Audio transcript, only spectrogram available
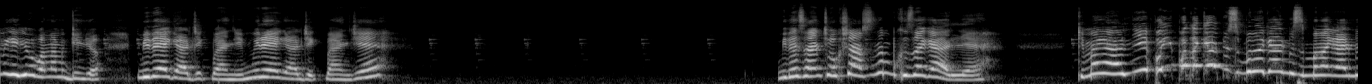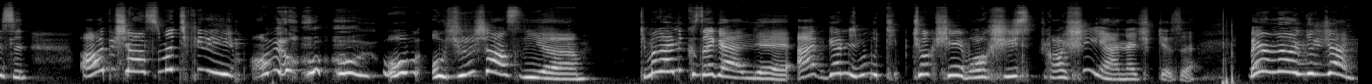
mı geliyor bana mı geliyor? Mira'ya gelecek bence. Mira'ya gelecek bence. Mira sen çok şanslısın bu kıza geldi. Kime geldi? Ay bana gelmesin bana gelmesin bana gelmesin. Abi şansıma tüküreyim. Abi o, aşırı şanslıyım. Kime geldi? Kıza geldi. Abi gördünüz mü bu tip çok şey vahşi, vahşi yani açıkçası. Ben onu öldüreceğim.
